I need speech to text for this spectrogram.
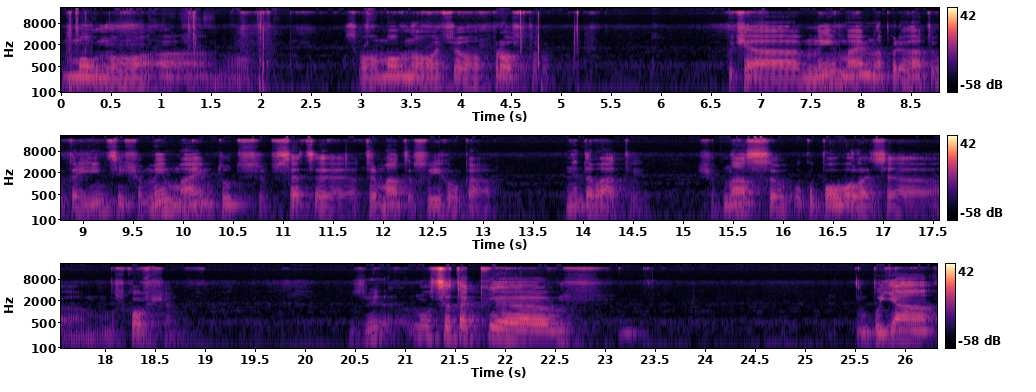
мовного, ну, свого мовного цього простору. Хоча ми маємо наполягати українці, що ми маємо тут все це тримати в своїх руках, не давати, щоб нас окуповувала ця Московщина. Ну, це так. е, Бо я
